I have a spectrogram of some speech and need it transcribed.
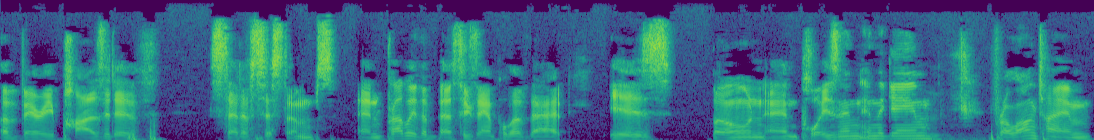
a very positive set of systems. And probably the best example of that is bone and poison in the game. Mm-hmm. For a long time,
